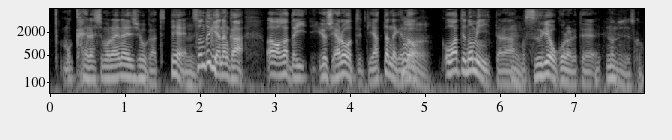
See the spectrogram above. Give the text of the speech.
「もう一回やらせてもらえないでしょうか」って言って、うん。その時はなんか「あ分かったいよしやろう」って言ってやったんだけど、うん。終わって飲みに行ったら、すげえ怒られて。なんでですか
